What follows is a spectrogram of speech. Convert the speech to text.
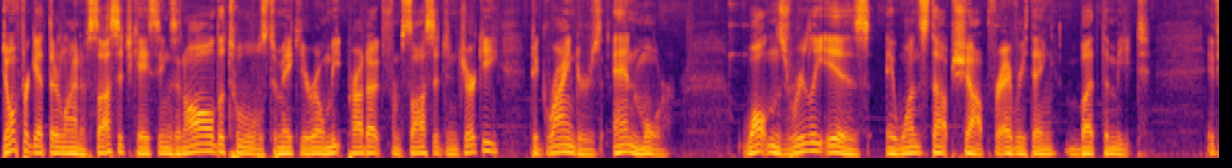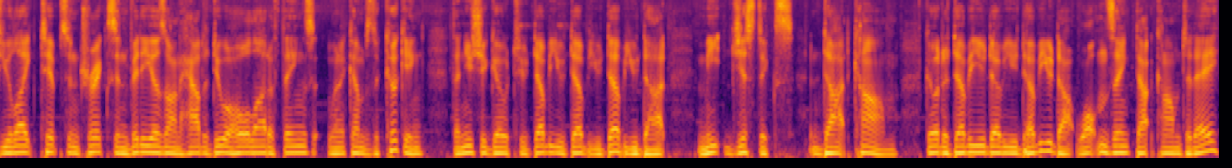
Don't forget their line of sausage casings and all the tools to make your own meat products from sausage and jerky to grinders and more. Walton's really is a one stop shop for everything but the meat. If you like tips and tricks and videos on how to do a whole lot of things when it comes to cooking, then you should go to www.meatgistics.com. Go to www.waltonsinc.com today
